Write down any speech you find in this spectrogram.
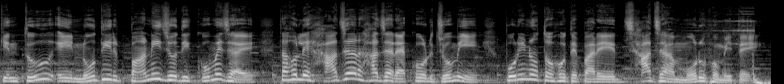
কিন্তু এই নদীর পানি যদি কমে যায়, তাহলে হাজার হাজার একর জমি পরিণত হতে পারে ঝাঝা মরুভূমিতে।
